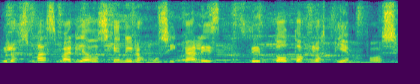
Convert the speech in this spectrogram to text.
de los más variados géneros musicales de todos los tiempos.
